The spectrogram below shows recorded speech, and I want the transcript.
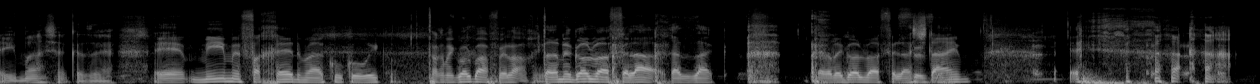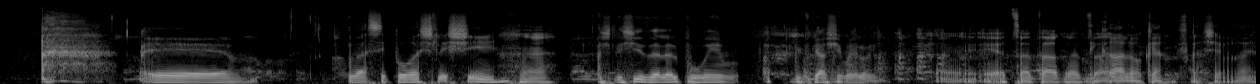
אימה שכזה. אה, מי מפחד מהקוקוריקו? תרנגול באפלה, אחי. תרנגול באפלה, חזק. תרנגול באפלה. שתיים. אה, והסיפור השלישי, השלישי זה ליל פורים, מפגש עם האלוהים. יצא תחת... נקרא לו, כן, מפגש של אלוהים.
